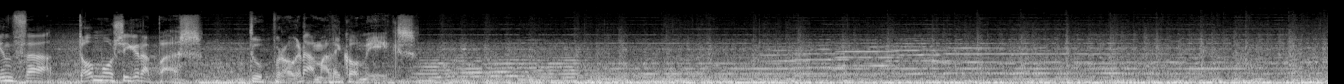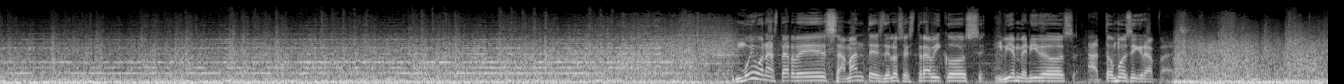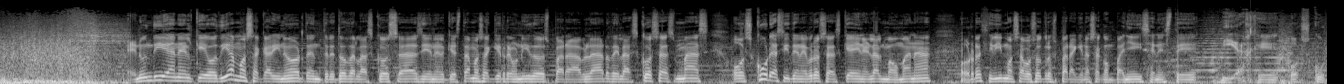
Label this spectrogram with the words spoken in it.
comienza Tomos y Grapas, tu programa de cómics. Muy buenas tardes, amantes de los estrábicos, y bienvenidos a Tomos y Grapas. En un día en el que odiamos a Carinort entre todas las cosas y en el que estamos aquí reunidos para hablar de las cosas más oscuras y tenebrosas que hay en el alma humana, os recibimos a vosotros para que nos acompañéis en este viaje oscuro.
